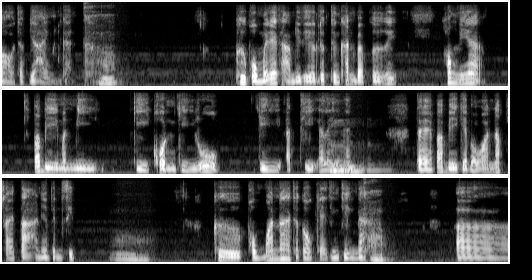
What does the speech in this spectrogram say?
ต่อจากยายเหมือนกัน ครับ คือผมไม่ได้ถามดีเทลลึกถึงขั้นแบบเออเฮ้ยห้องเนี้ยป้าบีมันมีกี่คนกี่รูป กี่อัฐิอะไรอย่างนั้นอืมแต่ป้าบีแกบอกว่านับสายตาเนี่ยเป็นสิบ อืม คือผมว่าน่าจะเก่าแก่จริง ๆ นะ ครับ เอ่อ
